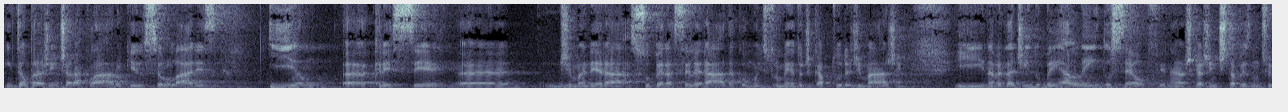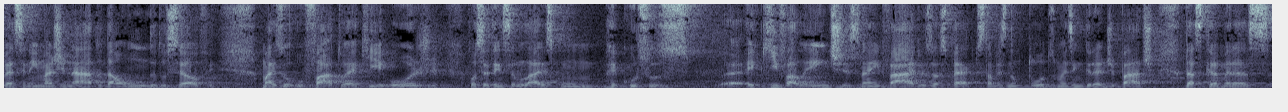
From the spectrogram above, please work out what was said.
Então, para a gente era claro que os celulares iam uh, crescer uh, de maneira super acelerada como instrumento de captura de imagem e na verdade indo bem além do selfie né? acho que a gente talvez não tivesse nem imaginado da onda do selfie mas o, o fato é que hoje você tem celulares com recursos uh, equivalentes né, em vários aspectos talvez não todos mas em grande parte das câmeras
